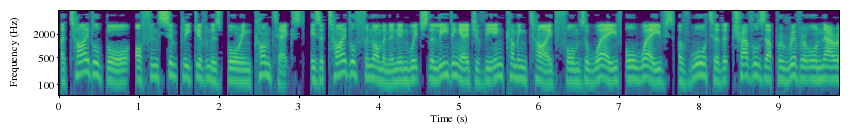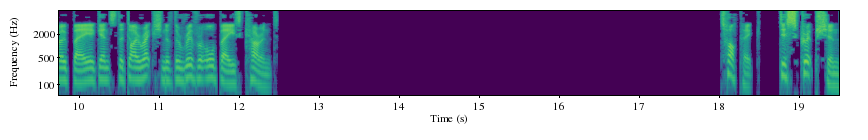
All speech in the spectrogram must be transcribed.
A tidal bore, often simply given as bore in context, is a tidal phenomenon in which the leading edge of the incoming tide forms a wave or waves of water that travels up a river or narrow bay against the direction of the river or bay's current. Topic. Description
